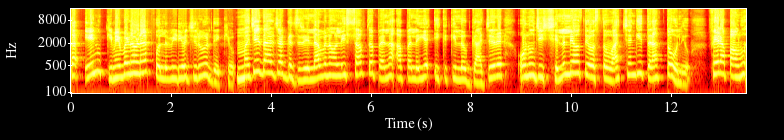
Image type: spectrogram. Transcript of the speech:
ਤਾਂ ਇਹਨੂੰ ਕਿਵੇਂ ਬਣਾਉਣਾ ਫੁੱਲ ਵੀਡੀਓ ਜ਼ਰੂਰ ਦੇਖਿਓ। ਮਜ਼ੇਦਾਰ ਜਿਹਾ ਗਜਰੇਲਾ ਬਣਾਉਣ ਲਈ ਸਭ ਤੋਂ ਪਹਿਲਾਂ ਆਪਾਂ ਲਈਏ 1 ਕਿਲੋ ਗਾਜਰ। ਉਹਨੂੰ ਜੀ ਛਿੱਲ ਲਿਓ ਤੇ ਉਸ ਤੋਂ ਬਾਅਦ ਚੰਗੀ ਤਰ੍ਹਾਂ ਧੋ ਲਿਓ। ਫਿਰ ਆਪਾਂ ਉਹਨੂੰ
